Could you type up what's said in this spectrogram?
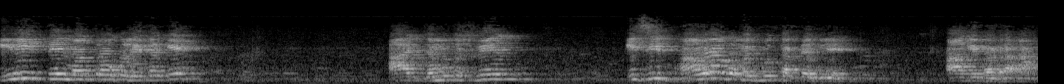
इन्हीं तीन मंत्रों को लेकर के आज जम्मू कश्मीर इसी भावना को मज़बूत करते हुए आगे बढ़ रहा है।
